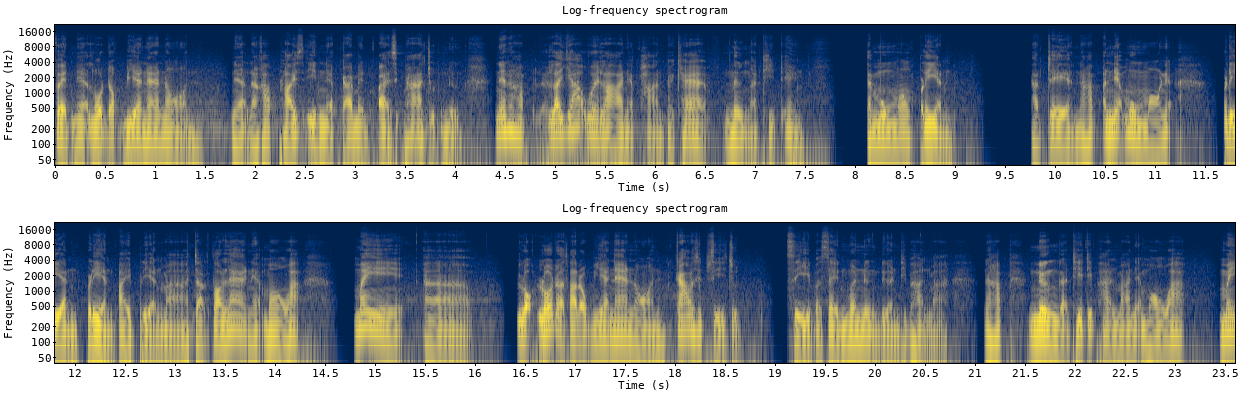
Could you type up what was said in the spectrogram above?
ฟดเนี่ยลดดอกเบี้ยแน่นอนเนี่ยนะครับ price in เนี่ยกลายเป็น 85.1เนี่ยนะครับระยะเวลาเนี่ยผ่านไปแค่ 1 อาทิตย์เอง แต่มุมมองเปลี่ยนชัดเจนนะครับ อันเนี้ยมุมมองเนี่ยเปลี่ยนเปลี่ยนไปเปลี่ยนมา จากตอนแรกเนี่ยมองว่าไม่อ่า ลดลดอัตราดอกเบี้ยแน่นอน 94.4%เมื่อ 1 เดือนที่ผ่านมานะครับหนึ่งอาทิตย์ที่ผ่านมาเนี่ยมองว่าไม่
